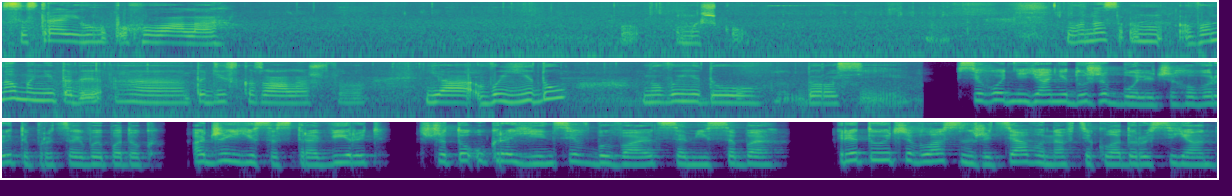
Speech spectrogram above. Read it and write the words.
Сестра його поховала у мешку. Вона, вона мені тоді, е, тоді сказала, що я виїду, але виїду до Росії. Сьогодні Яні дуже боляче говорити про цей випадок, адже її сестра вірить, що то українці вбивають самі себе. Рятуючи власне життя, вона втекла до росіян.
